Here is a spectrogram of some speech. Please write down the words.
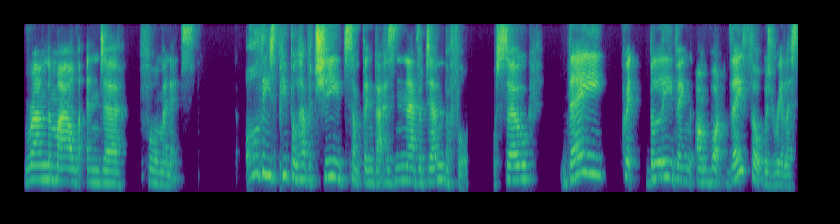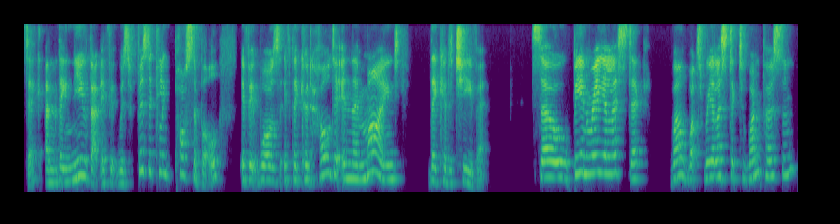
ran the mile under uh, four minutes. All these people have achieved something that has never done before. So they quit believing on what they thought was realistic and they knew that if it was physically possible if it was if they could hold it in their mind they could achieve it. So being realistic well what's realistic to one person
